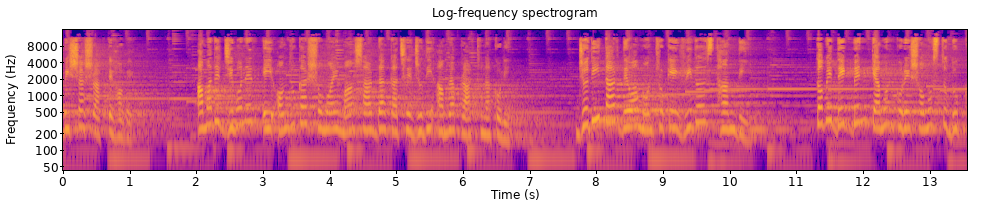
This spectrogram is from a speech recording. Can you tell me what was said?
বিশ্বাস রাখতে হবে। আমাদের জীবনের এই অন্ধকার সময়ে মা শারদার কাছে যদি আমরা প্রার্থনা করি, যদি তার দেওয়া মন্ত্রকে হৃদয় স্থান দিই, তবে দেখবেন কেমন করে সমস্ত দুঃখ,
